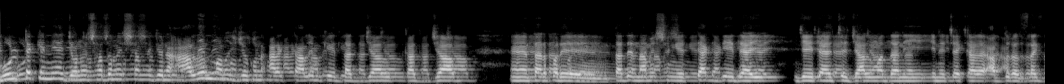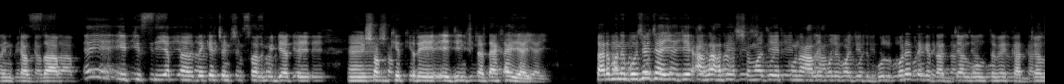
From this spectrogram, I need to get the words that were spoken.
ভুলটাকে নিয়ে জনসাধারণের সামনে যেন আলেম মানুষ যখন আরেকটা আলেমকে দাজ্জাল কাজ্জাব তারপরে তাদের নামের সঙ্গে ট্যাগ দিয়ে দেয় যে এটা হচ্ছে জাল মাদানি এনেছে আব্দুর রাজ্জাক বিন কাজ্জাব। এটিসি আপনারা দেখেছেন সোশ্যাল মিডিয়াতে সব ক্ষেত্রে এই জিনিসটা দেখা যায়। তার মানে বোঝা যায় যে আল্লাহ হাদিস সমাজের কোন আলেম ওলেমা যদি ভুল করে তাকে দাজ্জাল বলতে হবে কাজ্জাল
